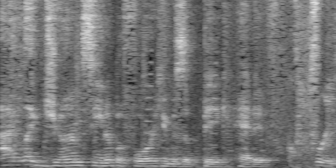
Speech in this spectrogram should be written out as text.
I like John Cena before he was a big-headed freak.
